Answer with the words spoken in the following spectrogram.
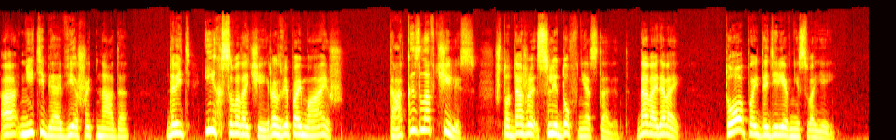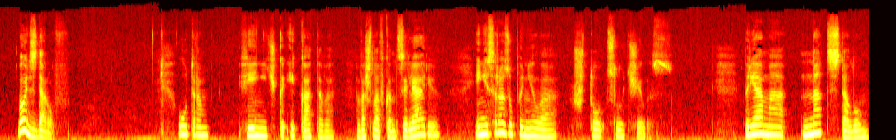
а не тебя вешать надо. Да ведь их, сволочей, разве поймаешь? Так изловчились, что даже следов не оставят. Давай, давай, топай до деревни своей. Будь здоров. Утром Фенечка и Катова вошла в канцелярию и не сразу поняла, что случилось. Прямо над столом,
